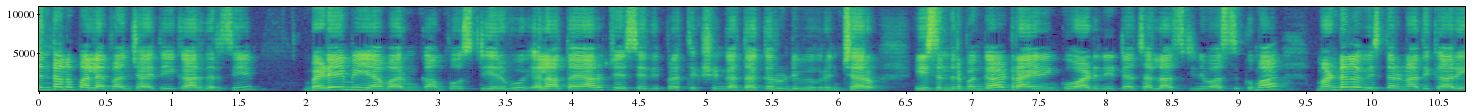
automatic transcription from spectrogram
చింతలపల్లె పంచాయతీ కార్యదర్శి బెడేమియా వర్మ్ కంపోస్ట్ ఎరువు ఎలా తయారు చేసేది ప్రత్యక్షంగా దగ్గరుండి వివరించారు. ఈ సందర్భంగా ట్రైనింగ్ కోఆర్డినేటర్ చల్లా శ్రీనివాస్ కుమార్ మండల విస్తరణాధికారి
